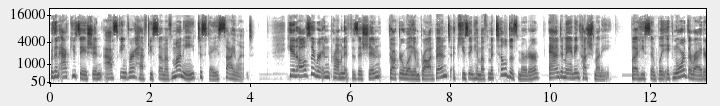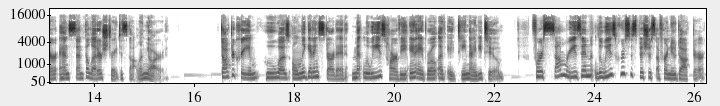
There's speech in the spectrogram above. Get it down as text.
with an accusation asking for a hefty sum of money to stay silent. He had also written prominent physician Dr. William Broadbent accusing him of Matilda's murder and demanding hush money, but he simply ignored the writer and sent the letter straight to Scotland Yard. Dr. Cream, who was only getting started, met Louise Harvey in April of 1892. For some reason, Louise grew suspicious of her new doctor.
